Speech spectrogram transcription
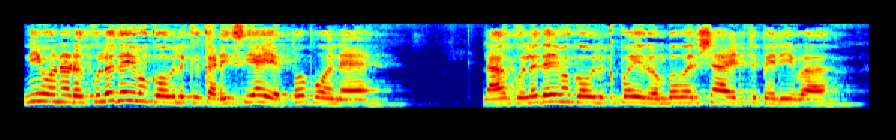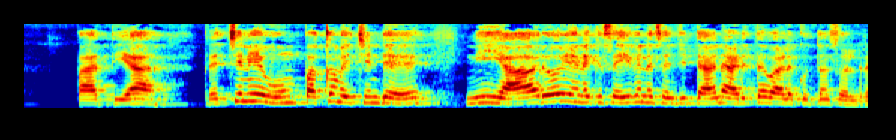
நீ உன்னோட குலதெய்வம் கோவிலுக்கு கடைசியா எப்போ போன? நான் குலதெய்வம் கோவிலுக்கு போய் ரொம்ப வருஷம் ஆயிடுத்து பெரியவா. பாத்தியா பிரச்சனையை உன் பக்கம் வச்சுட்டு நீ யாரோ எனக்கு செய்வனை செஞ்சுட்டான்னு அடுத்த வாழை குத்தம் சொல்ற.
